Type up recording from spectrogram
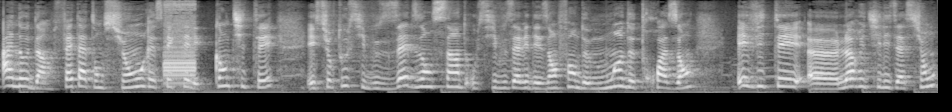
anodin. Faites attention, respectez les quantités et surtout si vous êtes enceinte ou si vous avez des enfants de moins de 3 ans, éviter euh, leur utilisation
